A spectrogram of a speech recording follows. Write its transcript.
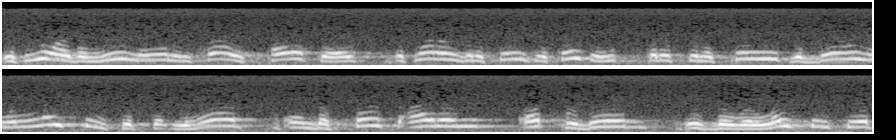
If you are the new man in Christ, Paul says, it's not only going to change your thinking, but it's going to change the very relationships that you have. And the first item up for bid is the relationship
